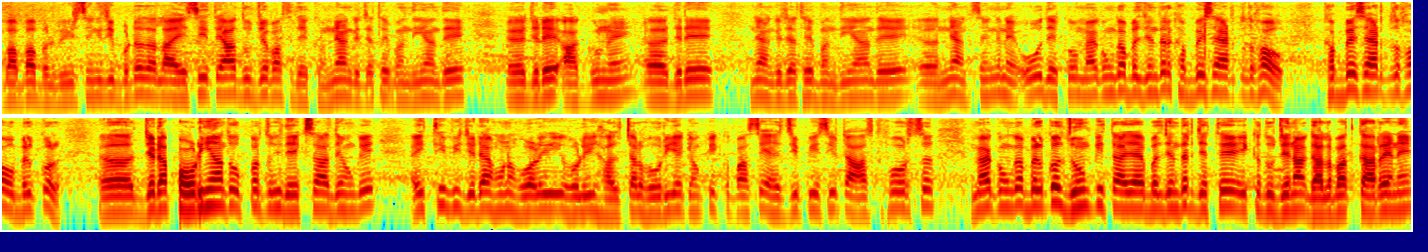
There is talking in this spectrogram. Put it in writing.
ਬਾਬਾ ਬਲਵੀਰ ਸਿੰਘ ਜੀ ਬੁੱਢਾ ਦਾ ਲਾਏ ਸੀ ਤੇ ਆ ਦੂਜੇ ਪਾਸੇ ਦੇਖੋ, ਨਿਹੰਗ ਜਥੇਬੰਦੀਆਂ ਦੇ ਜਿਹੜੇ ਆਗੂ ਨੇ ਜਿਹੜੇ ਨਿਹੰਗ ਜਥੇਬੰਦੀਆਂ ਦੇ ਨਿਹੰਗ ਸਿੰਘ ਨੇ, ਉਹ ਦੇਖੋ, ਮੈਂ ਕਹੂੰਗਾ ਬਲਜਿੰਦਰ, ਖੱਬੇ ਸਾਈਡ ਤੋਂ ਦਿਖਾਓ, ਖੱਬੇ ਸਾਈਡ ਤੋਂ ਦਿਖਾਓ, ਬਿਲਕੁਲ ਜਿਹੜਾ ਪੌੜੀਆਂ ਤੋਂ ਉੱਪਰ ਤੁਸੀਂ ਦੇਖ ਸਕਦੇ ਹੋਗੇ, ਇੱਥੇ ਵੀ ਜਿਹੜਾ ਹੁਣ ਹੌਲੀ ਹੌਲੀ ਹਲਚਲ ਹੋ ਰਹੀ ਹੈ, ਕਿਉਂਕਿ ਇੱਕ ਪਾਸੇ ਐਸਜੀਪੀਸੀ ਟਾਸਕ ਫੋਰਸ ਮੈਂ ਕਹੂੰਗਾ ਬਿਲਕੁਲ ਜ਼ੂਮ ਕੀਤਾ ਜਾਏ ਬਲਜਿੰਦਰ, ਜਿੱਥੇ ਇੱਕ ਦੂਜੇ ਨਾਲ ਗੱਲਬਾਤ ਕਰ ਰਹੇ ਨੇ,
